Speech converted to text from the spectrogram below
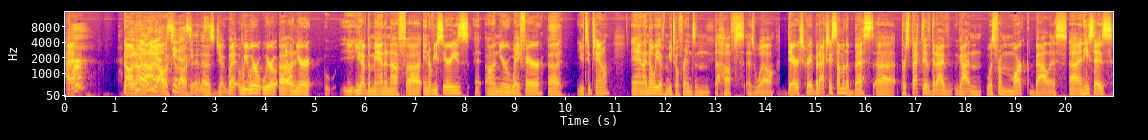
I, no, no, No, no. he I- does, I'll he does, I'll he does. That was a joke. But we were we were uh, on your you, you have the Man Enough uh, interview series uh, on your Wayfarer uh, YouTube channel, and I know we have mutual friends in the Houghs as well. Derek's great, but actually some of the best uh, perspective that I've gotten was from Mark Ballas, uh, and he says,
